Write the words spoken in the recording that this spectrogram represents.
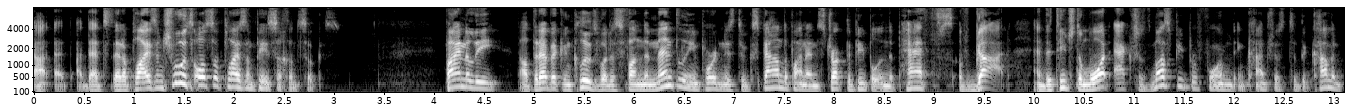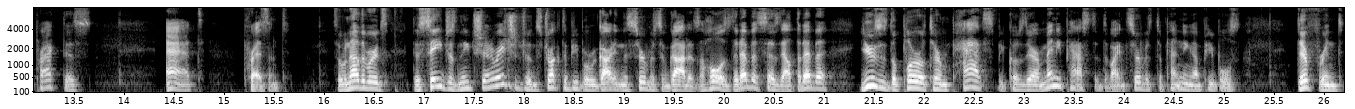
uh, uh, that's, that applies in Shavuos also applies on Pesach and Sukkot. Finally, the Alter Rebbe concludes what is fundamentally important is to expound upon and instruct the people in the paths of God and to teach them what actions must be performed in contrast to the common practice at present. So, in other words, the sages in each generation should instruct the people regarding the service of God as a whole. As the Rebbe says, the Alter Rebbe uses the plural term paths because there are many paths to divine service depending on people's different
